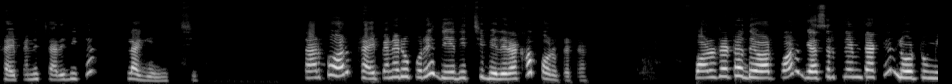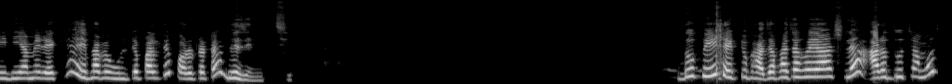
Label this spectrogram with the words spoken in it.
ফ্রাই প্যানের চারিদিকে লাগিয়ে নিচ্ছি। তারপর ফ্রাই প্যানের উপরে দিয়ে দিচ্ছি বেলে রাখা পরোটাটা। পরোটাটা দেওয়ার পর গ্যাসের ফ্লেমটাকে লো টু মিডিয়ামে রেখে এইভাবে উল্টে পাল্টে পরোটাটা ভেজে নিচ্ছি। দু পিঠ একটু ভাজা ভাজা হয়ে আসলে আরও দু চামচ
